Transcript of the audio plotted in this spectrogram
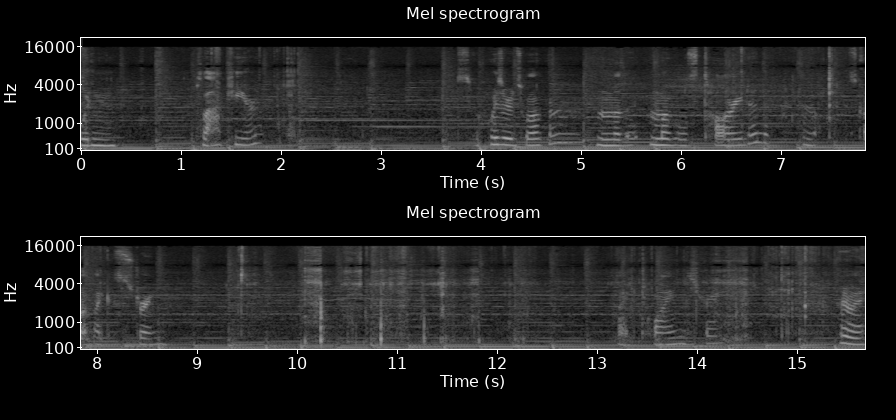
wooden plaque here. So, Wizards welcome, Mother, Muggles tolerated. And it's got like a string. Like twine string. Anyway,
